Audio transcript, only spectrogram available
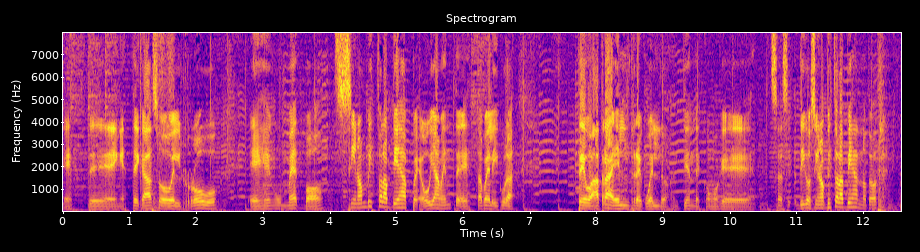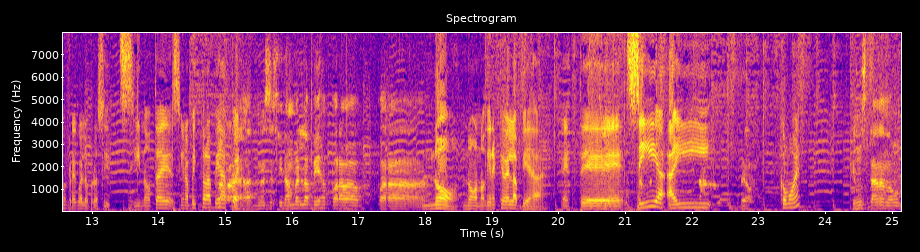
Este, en este caso el robo es en un Met Ball. Si no han visto las viejas, pues obviamente esta película te va a traer recuerdos, ¿entiendes? Como que, o sea, si- digo, si no has visto las viejas no te va a traer ningún recuerdo, pero si, si no te, si no has visto las viejas, pues necesitan ver las viejas para para no, no, no tienes que ver las viejas. Este, sí hay. ¿cómo es? Que es un standalone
